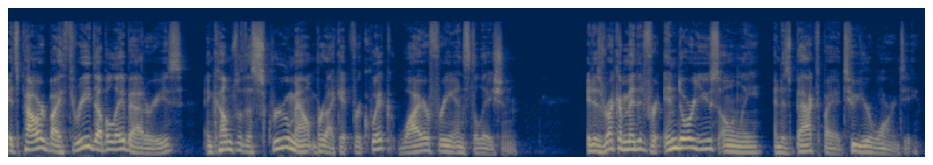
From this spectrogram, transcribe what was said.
It's powered by three AA batteries and comes with a screw mount bracket for quick, wire free installation. It is recommended for indoor use only and is backed by a two year warranty.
